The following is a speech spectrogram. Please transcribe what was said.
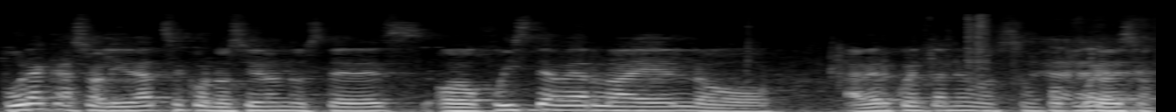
pura casualidad se conocieron ustedes. O fuiste a verlo a él, o... A ver, cuéntanos un poquito de eso.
